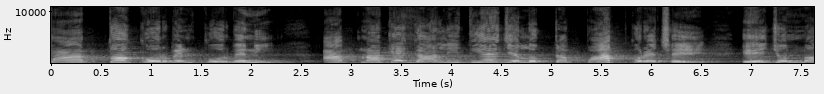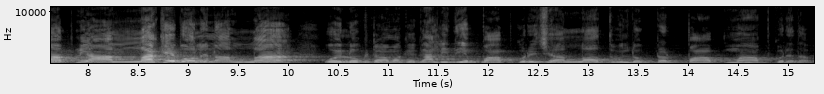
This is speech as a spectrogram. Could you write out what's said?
মাপ তো করবেন, করবেনই। আপনাকে গালি দিয়ে যে লোকটা পাপ করেছে, এই জন্য আপনি আল্লাহকে বলেন, আল্লাহ, ওই লোকটা আমাকে গালি দিয়ে পাপ করেছে। আল্লাহ, তুমি লোকটার পাপ মাফ করে দাও।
